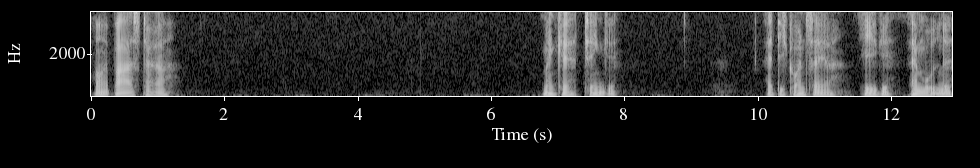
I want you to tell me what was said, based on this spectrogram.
og er bare større. Man kan tænke, at de grøntsager ikke er modne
